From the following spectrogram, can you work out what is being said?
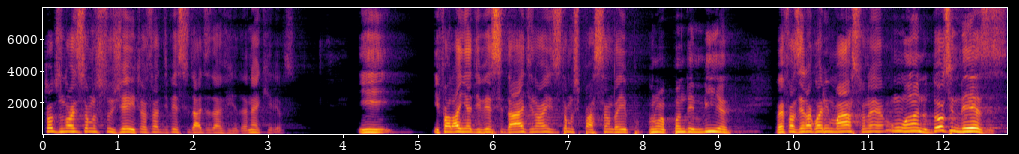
Todos nós estamos sujeitos às adversidades da vida, né, queridos? E, e falar em adversidade, nós estamos passando aí por uma pandemia. Vai fazer agora em março, né, um ano, 12 meses,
